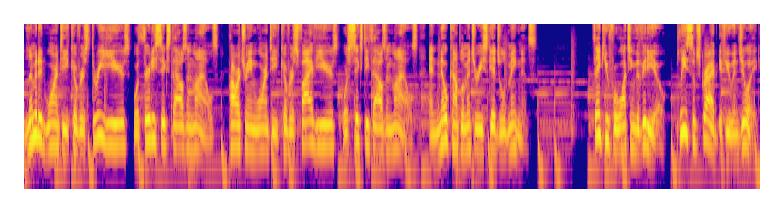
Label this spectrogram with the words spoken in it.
Limited warranty covers 3 years or 36,000 miles, powertrain warranty covers 5 years or 60,000 miles, and no complimentary scheduled maintenance. Thank you for watching the video. Please subscribe if you enjoyed.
